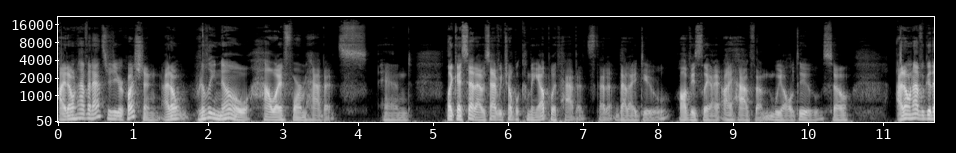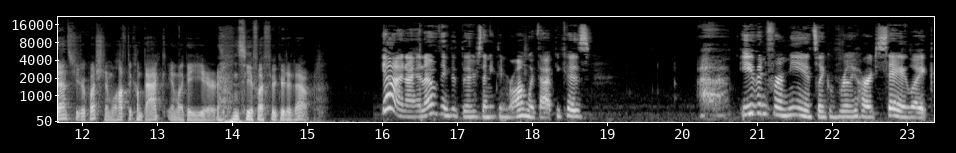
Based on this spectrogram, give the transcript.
I don't have an answer to your question. I don't really know how I form habits. And like I said, I was having trouble coming up with habits that that I do. Obviously, I, I have them. We all do. So I don't have a good answer to your question. We'll have to come back in like a year and see if I figured it out. Yeah, and I and I don't think that there's anything wrong with that because even for me, it's like really hard to say. Like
